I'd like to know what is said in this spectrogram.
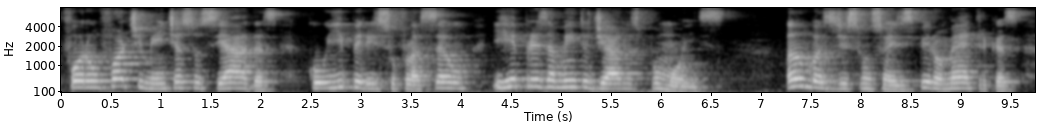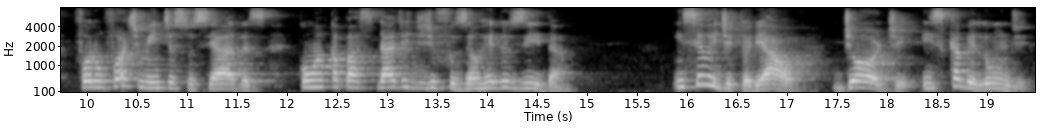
foram fortemente associadas com hiperinsuflação e represamento de ar nos pulmões. Ambas disfunções espirométricas foram fortemente associadas com a capacidade de difusão reduzida. Em seu editorial, George e Scabelund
